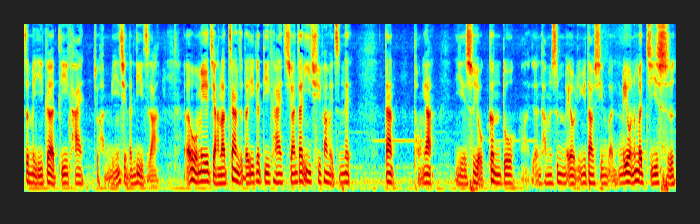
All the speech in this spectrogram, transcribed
这么一个低开就很明显的例子啊，而我们也讲了这样子的一个低开，虽然在预期范围之内，但同样也是有更多啊人，他们是没有留意到新闻，没有那么及时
